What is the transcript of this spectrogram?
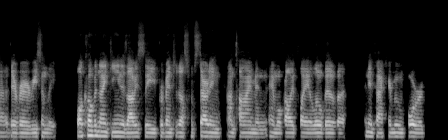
uh, there very recently while COVID 19 has obviously prevented us from starting on time and, and will probably play a little bit of a, an impact here moving forward,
